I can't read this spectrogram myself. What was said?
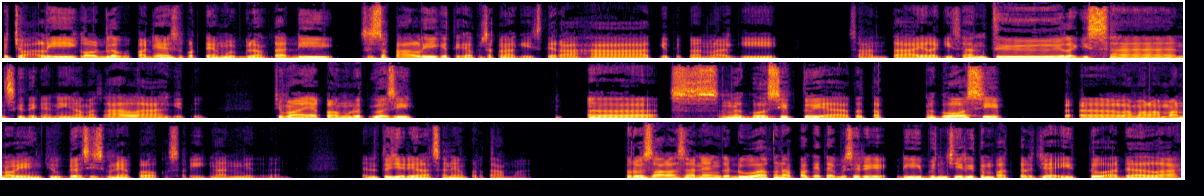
kecuali kalau dilakukannya seperti yang gue bilang tadi sesekali ketika misalkan lagi istirahat gitu kan lagi santai lagi santuy lagi sans gitu kan ya nggak masalah gitu. Cuma ya kalau menurut gue sih eh ngegosip tuh ya tetap ngegosip eh, lama-lama yang juga sih sebenarnya kalau keseringan gitu kan. Dan itu jadi alasan yang pertama. Terus alasan yang kedua kenapa kita bisa di, dibenci di tempat kerja itu adalah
